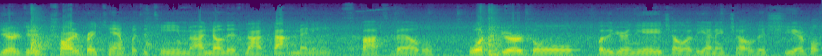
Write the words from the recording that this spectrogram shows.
you're going to try to break camp with the team, I know there's not that many spots available. What's your goal, whether you're in the AHL or the NHL this year, both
